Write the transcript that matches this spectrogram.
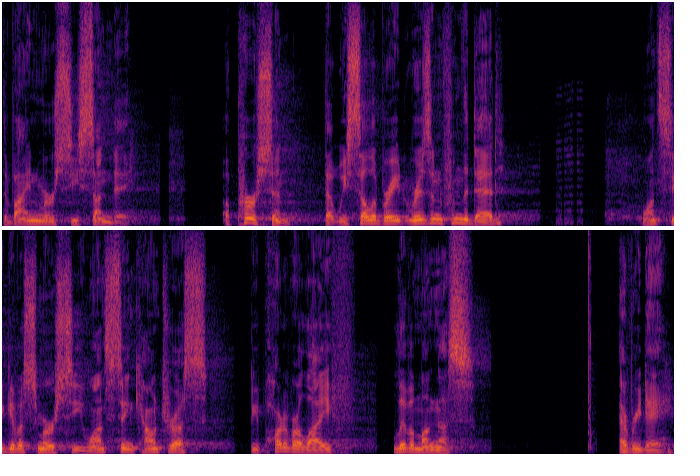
Divine Mercy Sunday, a person that we celebrate risen from the dead wants to give us mercy, wants to encounter us, be part of our life, live among us every day.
